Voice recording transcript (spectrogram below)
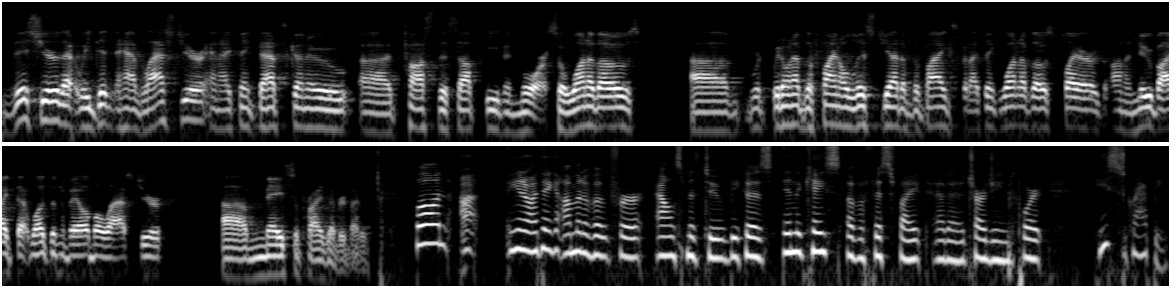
this year that we didn't have last year, and I think that's going to uh, toss this up even more. So one of those, uh, we're, we don't have the final list yet of the bikes, but I think one of those players on a new bike that wasn't available last year uh, may surprise everybody. Well, and I, you know, I think I'm going to vote for Alan Smith too because in the case of a fist fight at a charging port, he's scrappy.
